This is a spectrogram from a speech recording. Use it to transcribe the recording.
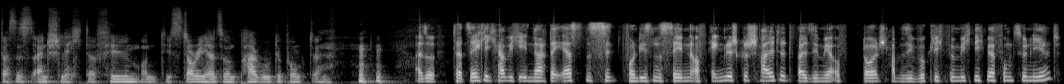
das ist ein schlechter Film und die Story hat so ein paar gute Punkte. also tatsächlich habe ich ihn nach der ersten von diesen Szenen auf Englisch geschaltet, weil sie mir auf Deutsch haben sie wirklich für mich nicht mehr funktioniert.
